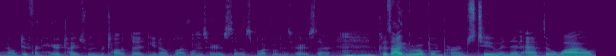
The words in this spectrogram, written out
you know different hair types. We were taught that you know black women's hair is this black women's hair is that. Because mm-hmm. i grew up on perms too. And then after a while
